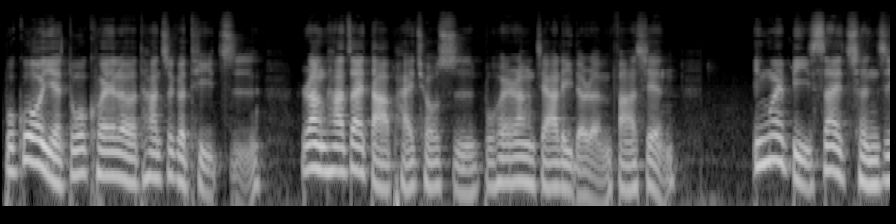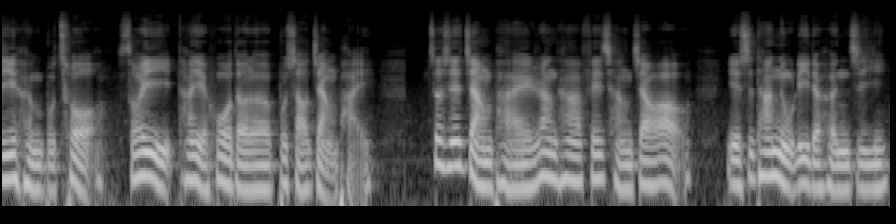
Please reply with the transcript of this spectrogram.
不过也多亏了她这个体质，让她在打排球时不会让家里的人发现。因为比赛成绩很不错，所以他也获得了不少奖牌。这些奖牌让他非常骄傲，也是他努力的痕迹。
